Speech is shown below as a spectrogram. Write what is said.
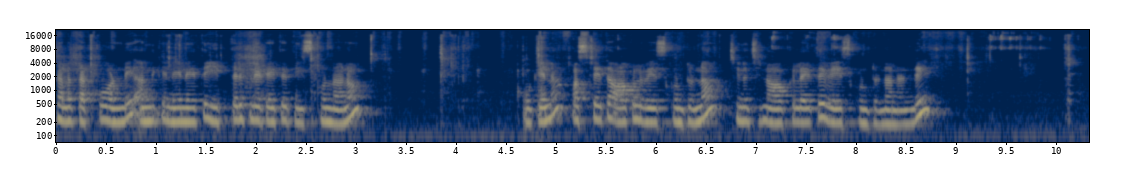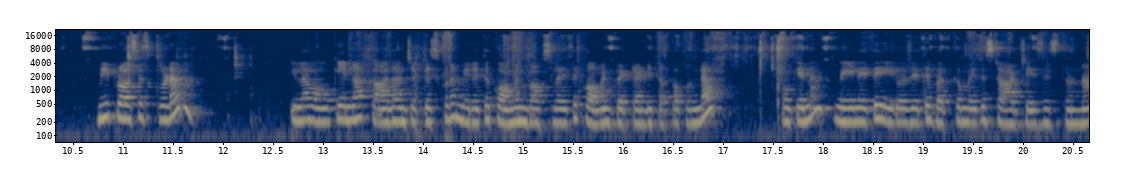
చాలా తక్కువ అండి. అందుకే నేనైతే ఇత్తడి ప్లేట్ అయితే తీసుకున్నాను. ఓకేనా? ఫస్ట్ అయితే ఆకులు వేసుకుంటున్నా. చిన్న చిన్న ఆకులు అయితే వేసుకుంటున్నానండి. మీ ప్రాసెస్ కూడా ఇలా ఓకేనా కాదా అని చెప్పేసి కూడా మీరైతే కామెంట్ బాక్స్లో అయితే కామెంట్ పెట్టండి తప్పకుండా. ఓకేనా? నేనైతే ఈరోజు అయితే బతుకమ్మ అయితే స్టార్ట్ చేసేస్తున్నా.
